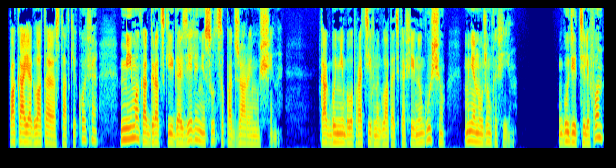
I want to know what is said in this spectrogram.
Пока я глотаю остатки кофе, мимо, как городские газели, несутся поджарые мужчины. Как бы ни было противно глотать кофейную гущу, мне нужен кофеин. Гудит телефон,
